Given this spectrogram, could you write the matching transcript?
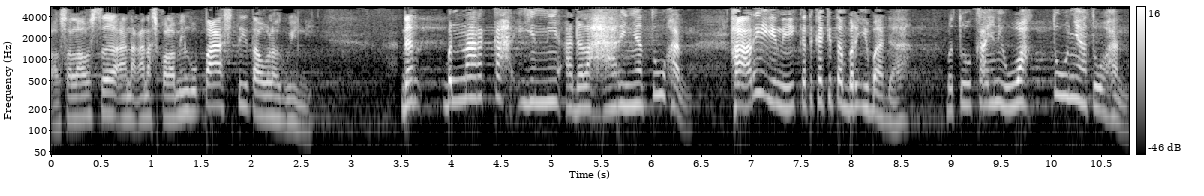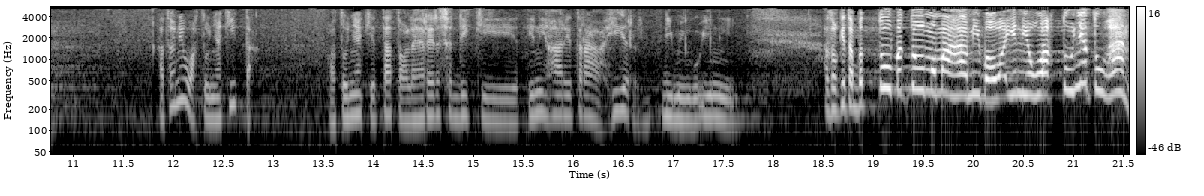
Lause-lause anak-anak sekolah minggu pasti tahu lagu ini. Dan benarkah ini adalah harinya Tuhan? Hari ini ketika kita beribadah, betulkah ini waktunya Tuhan? Atau ini waktunya kita? Waktunya kita tolerir sedikit. Ini hari terakhir di minggu ini. Atau kita betul-betul memahami bahwa ini waktunya Tuhan.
